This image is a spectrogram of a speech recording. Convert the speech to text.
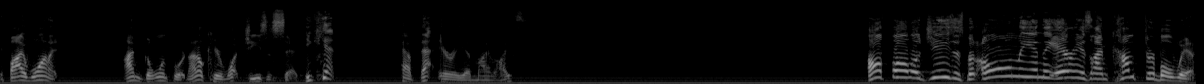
If I want it, I'm going for it. And I don't care what Jesus said. He can't have that area in my life. I'll follow Jesus, but only in the areas I'm comfortable with.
